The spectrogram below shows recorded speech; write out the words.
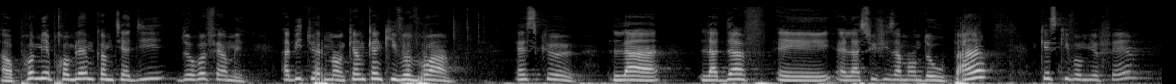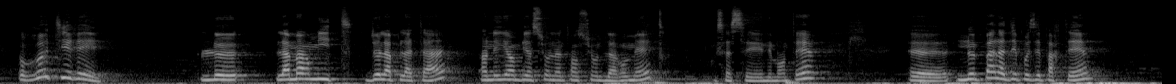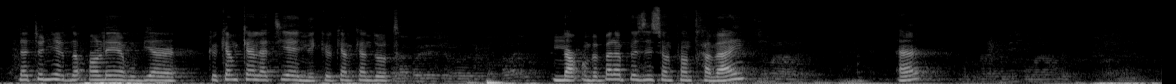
Alors, premier problème, comme tu as dit, de refermer. Habituellement, quelqu'un qui veut voir, est-ce que la, la DAF, est, elle a suffisamment d'eau ou pas Qu'est-ce qu'il vaut mieux faire? Retirer le, la marmite de la plata, en ayant bien sûr l'intention de la remettre, ça c'est élémentaire, Euh, ne pas la déposer par terre, la tenir dans- en l'air ou bien que quelqu'un la tienne et que quelqu'un d'autre. Non, on ne peut pas la poser sur le plan de travail. Hein?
